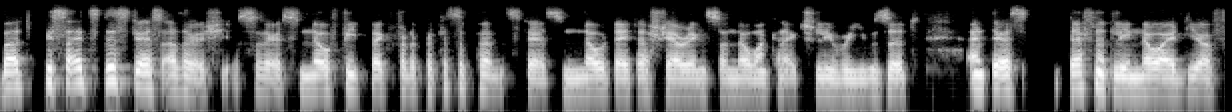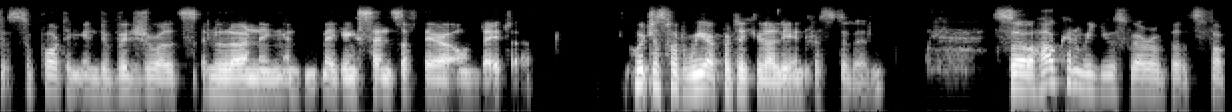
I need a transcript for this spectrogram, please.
But besides this, there's other issues. So there's no feedback for the participants, there's no data sharing, so no one can actually reuse it. And there's definitely no idea of supporting individuals in learning and making sense of their own data, which is what we are particularly interested in. So how can we use wearables for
